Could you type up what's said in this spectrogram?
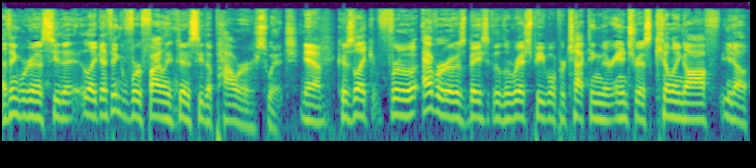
I think we're going to see that. Like, I think we're finally going to see the power switch. Yeah. Because like forever, it was basically the rich people protecting their interests, killing off. You know,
